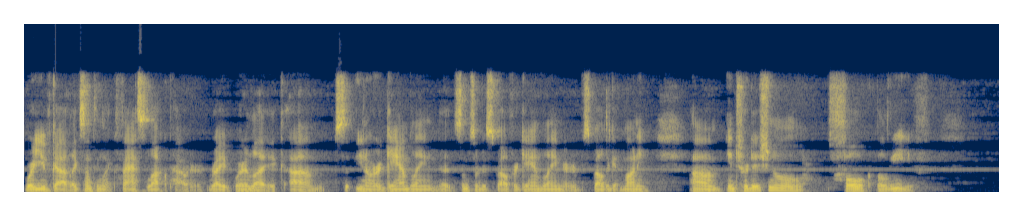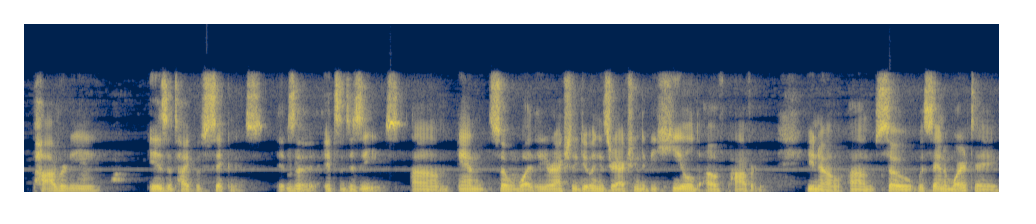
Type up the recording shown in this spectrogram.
where you've got like something like fast luck powder, right? Where Mhm. like um, s you know, or gambling, uh, some sort of spell for gambling or spell to get money. Um, in traditional folk belief, poverty is a type of sickness. It's a it's a disease. Um, and so what you're actually doing is you're actually going to be healed of poverty. You know, um, so with Santa Muerte,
